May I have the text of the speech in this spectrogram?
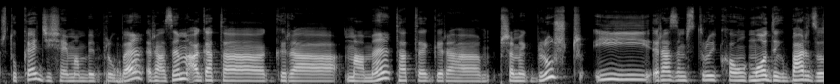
sztukę. Dzisiaj mamy próbę. Razem Agata gra mamę, tatę gra Przemek Bluszcz i razem z trójką młodych, bardzo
